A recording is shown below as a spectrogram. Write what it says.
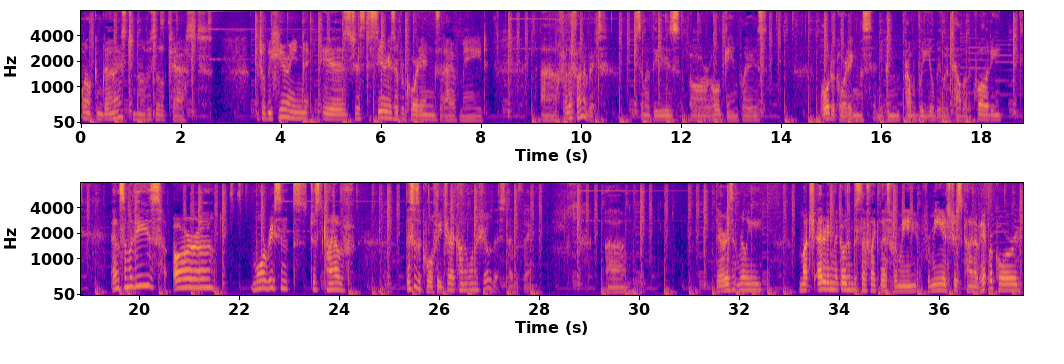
Welcome, guys, to Novi's Little Cast. What you'll be hearing is just a series of recordings that I have made uh, for the fun of it. Some of these are old gameplays, old recordings, and you can probably you'll be able to tell by the quality. And some of these are uh, more recent, just kind of. This is a cool feature. I kind of want to show this type of thing. Um, there isn't really much editing that goes into stuff like this for me. For me, it's just kind of hit record.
